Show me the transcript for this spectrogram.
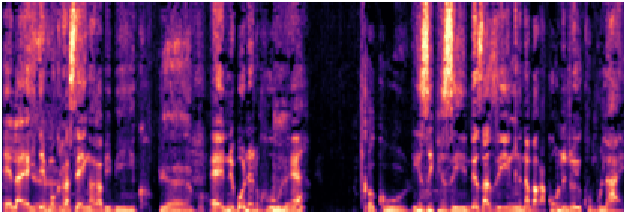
eh la Yebo. idemocracy ayingakabibikho yebo. Eh nibone likhulu eh? Kakhulu. Iziphi izinto ezaziyingqinamba kakhulu nje oyikhumbulayo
